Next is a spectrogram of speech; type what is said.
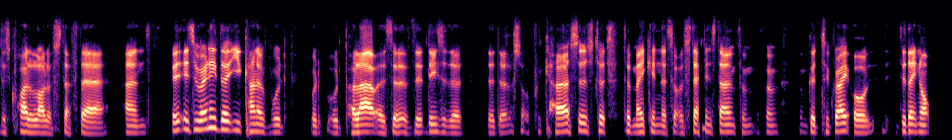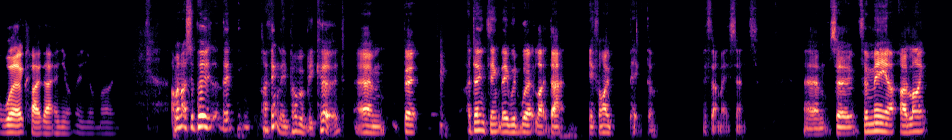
there's quite a lot of stuff there, and is there any that you kind of would would would pull out as sort of the, these are the, the the sort of precursors to to making the sort of stepping stone from from from good to great, or do they not work like that in your in your mind? I mean, I suppose that I think they probably could, um, but I don't think they would work like that if I picked them, if that makes sense. Um, so for me, I, I, like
